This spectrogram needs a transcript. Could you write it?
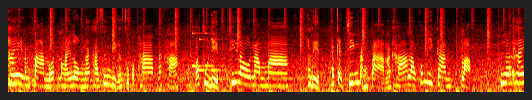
ให้น้ำตาลลดน้อยลงนะคะ ซึ่งดีกับสุขภาพนะคะ วัตถุดิบที่เรานำมาผลิตแพคเกจจิ้งต่างๆนะคะ เราก็มีการปรับเพื่อให้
